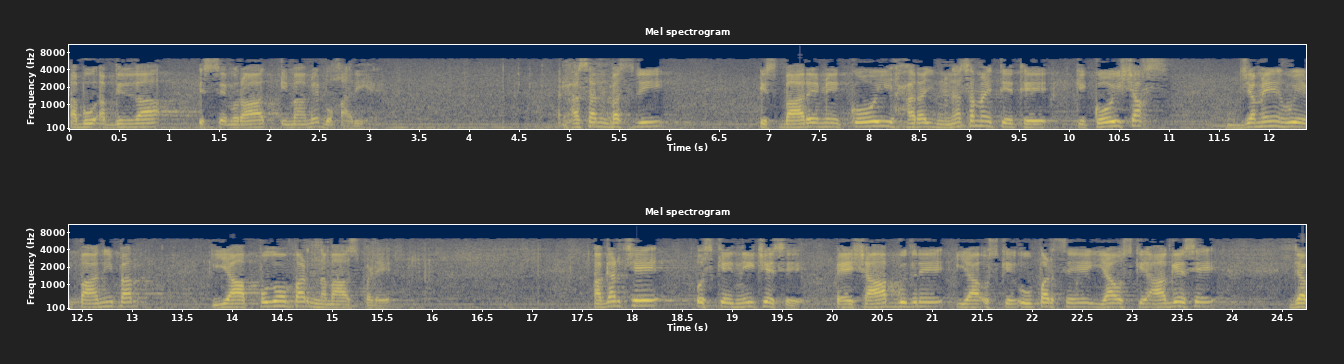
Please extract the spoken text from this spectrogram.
ابو عبداللہ اس سے مراد امام بخاری ہے۔ حسن بصری اس بارے میں کوئی حرج نہ سمجھتے تھے کہ کوئی شخص جمے ہوئے پانی پر یا پلوں پر نماز پڑھے۔ اگرچہ اس کے نیچے سے پیشاب گزرے یا اس کے اوپر سے یا اس کے آگے سے، جب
